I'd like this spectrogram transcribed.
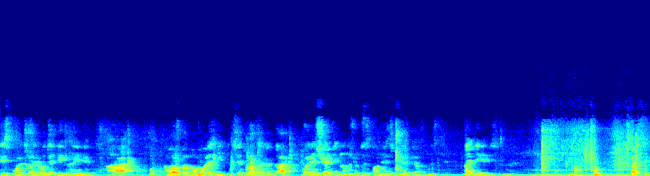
использования вот этих денег. А, а может потом возникнет ситуация, когда более тщательно начнут исполнять свои обязанности. Надеемся на это. Спасибо.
